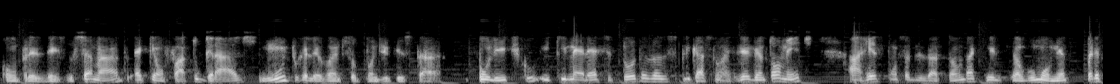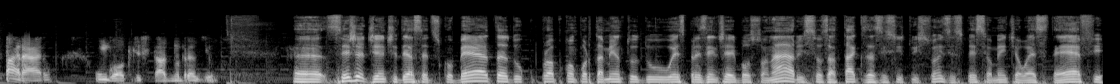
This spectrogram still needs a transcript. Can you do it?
como presidente do Senado é que é um fato grave, muito relevante do ponto de vista político e que merece todas as explicações. E, eventualmente, a responsabilização daqueles que, em algum momento, prepararam um golpe de Estado no Brasil. Uh, seja diante dessa descoberta, do próprio comportamento do ex-presidente Jair Bolsonaro e seus ataques às instituições, especialmente ao STF,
